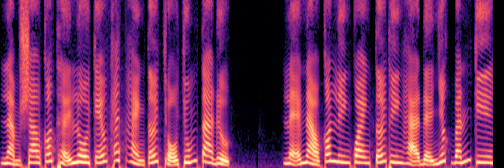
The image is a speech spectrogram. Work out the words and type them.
làm sao có thể lôi kéo khách hàng tới chỗ chúng ta được? Lẽ nào có liên quan tới thiên hạ đệ nhất bánh kia?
